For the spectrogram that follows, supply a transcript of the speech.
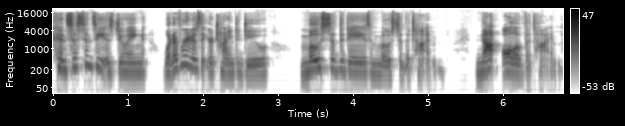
consistency is doing whatever it is that you're trying to do most of the days, most of the time, not all of the time.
